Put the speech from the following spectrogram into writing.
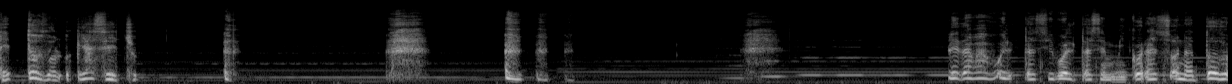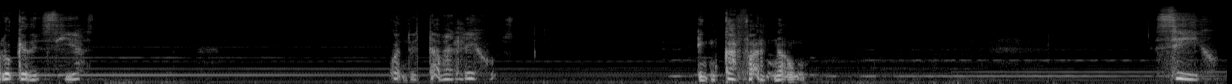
De todo lo que has hecho. Le daba vueltas y vueltas en mi corazón a todo lo que decías. Cuando estaba lejos, en Cafarnaúm. Sí, hijo.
